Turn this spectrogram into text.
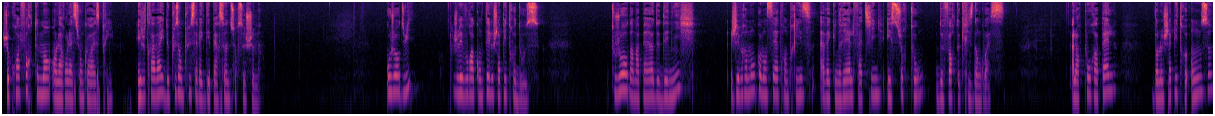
Je crois fortement en la relation corps-esprit et je travaille de plus en plus avec des personnes sur ce chemin. Aujourd'hui, je vais vous raconter le chapitre 12. Toujours dans ma période de déni, j'ai vraiment commencé à être en prise avec une réelle fatigue et surtout de fortes crises d'angoisse. Alors pour rappel, dans le chapitre 11,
